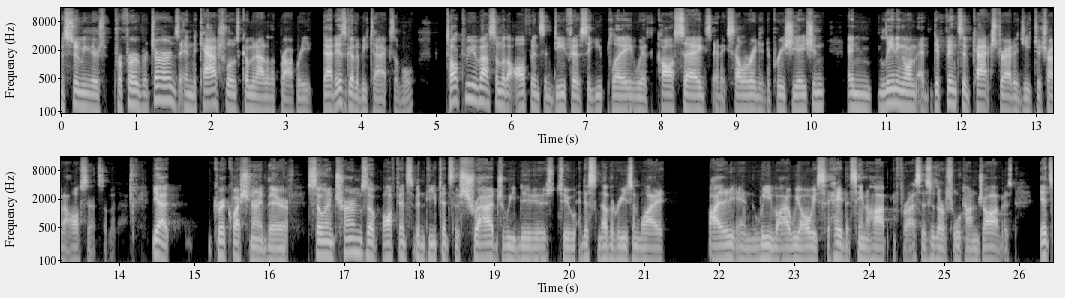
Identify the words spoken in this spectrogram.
assuming there's preferred returns and the cash flows coming out of the property, that is going to be taxable. Talk to me about some of the offense and defense that you play with cost segs and accelerated depreciation and leaning on that defensive tax strategy to try to offset some of that. Yeah, great question right there. So in terms of offensive and defensive strategy we use to, and this is another reason why I and Levi, we always say, hey, this ain't a hobby for us. This is our full time job. Is it's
